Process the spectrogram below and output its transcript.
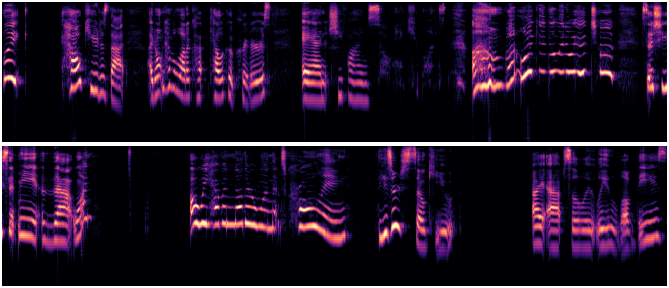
Like, how cute is that? I don't have a lot of calico critters, and she finds so many cute ones. Um, but look at the little hedgehog. So she sent me that one. Oh, we have another one that's crawling. These are so cute. I absolutely love these.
